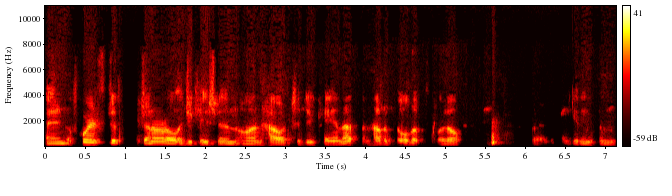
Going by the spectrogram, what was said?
and of course, just general education on how to do KNF and how to build up soil. Getting some,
